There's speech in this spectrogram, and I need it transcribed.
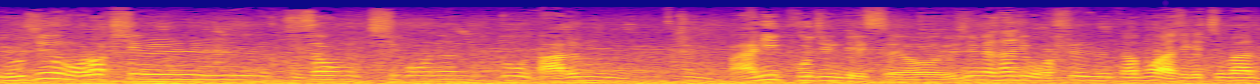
요즘 오락실 구성치고는 또 나름 좀 많이 포진돼 있어요. 요즘에 사실 오락실 가보면 아시겠지만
